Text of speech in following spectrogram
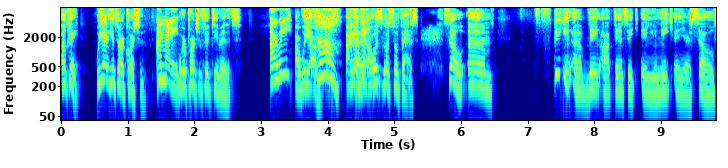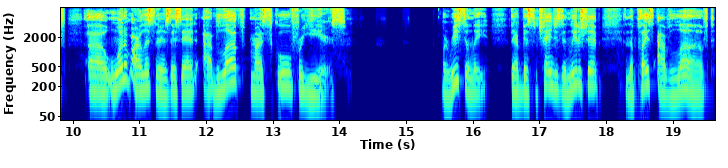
Okay, we got to get to our question. I'm ready. We're approaching 15 minutes. Are we? Are we are? Oh, I know. okay. I always go so fast. So, um, speaking of being authentic and unique in yourself, uh, one of our listeners they said, "I've loved my school for years, but recently there have been some changes in leadership, and the place I've loved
